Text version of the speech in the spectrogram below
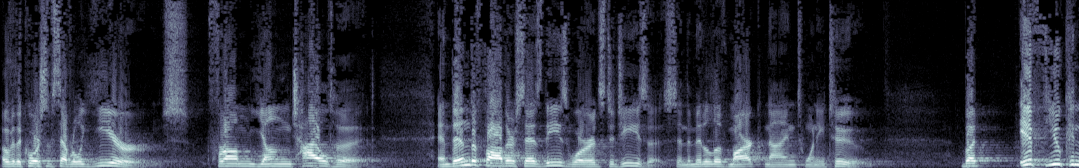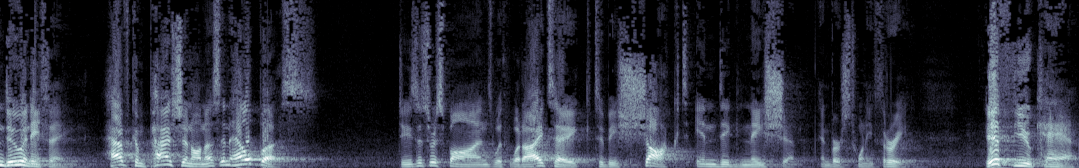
over the course of several years, from young childhood. And then the father says these words to Jesus in the middle of Mark 9:22. But if you can do anything, have compassion on us and help us. Jesus responds with what I take to be shocked indignation in verse 23. If you can,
